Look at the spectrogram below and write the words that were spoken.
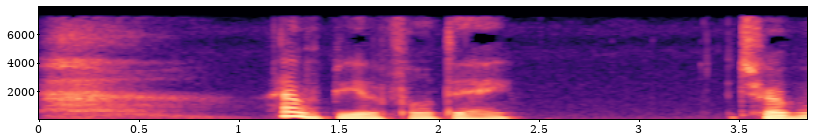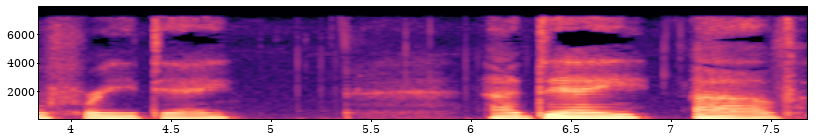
Have a beautiful day, a trouble free day, a day of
